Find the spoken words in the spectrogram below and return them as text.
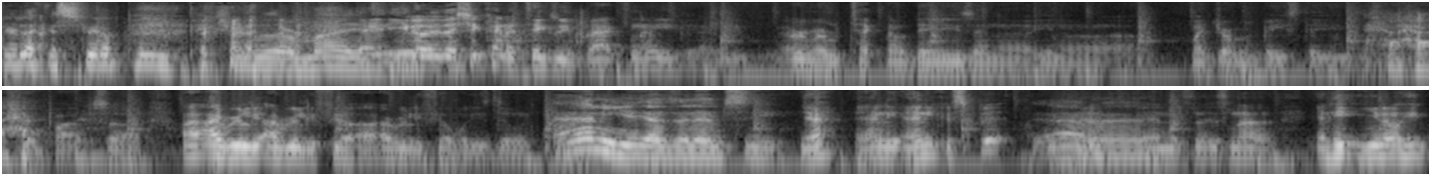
You're like a straight up painting pictures with our minds. And, you know that shit kind of takes me back. You know, you, I remember techno days and uh, you know uh, my drum and bass days, hip hop. So I, I really, I really feel, I really feel what he's doing. and he is an MC. Yeah, and he and he could spit. Yeah, you know? man. And it's, it's not, and he, you know, he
